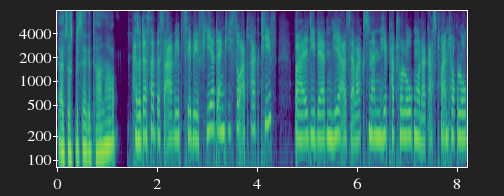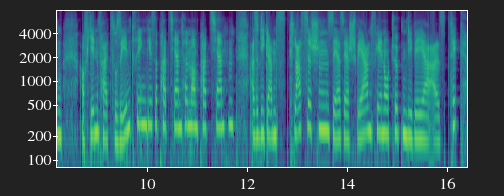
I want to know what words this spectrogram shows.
als wir es bisher getan haben? Also deshalb ist ABCB4, denke ich, so attraktiv, weil die werden wir als erwachsenen Hepatologen oder Gastroenterologen auf jeden Fall zu sehen kriegen, diese Patientinnen und Patienten. Also die ganz klassischen, sehr, sehr schweren Phänotypen, die wir ja als PFIC,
